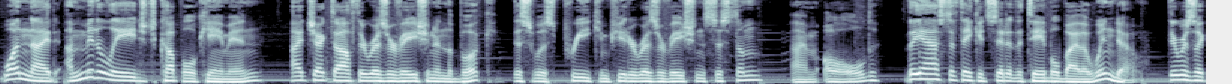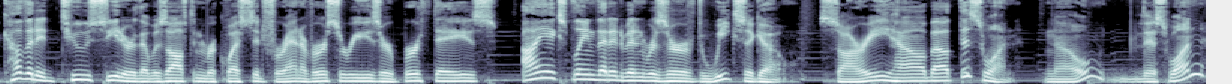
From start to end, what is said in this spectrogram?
One night, a middle aged couple came in. I checked off their reservation in the book. This was pre computer reservation system. I'm old. They asked if they could sit at the table by the window. There was a coveted two seater that was often requested for anniversaries or birthdays. I explained that it had been reserved weeks ago. Sorry, how about this one? No, this one?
